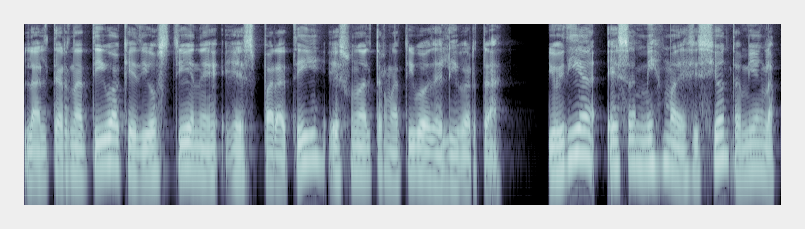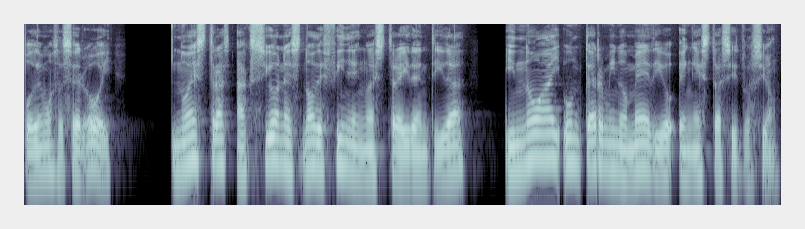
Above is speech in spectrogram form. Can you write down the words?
La alternativa que Dios tiene es para ti, es una alternativa de libertad. Y hoy día esa misma decisión también la podemos hacer hoy. Nuestras acciones no definen nuestra identidad y no hay un término medio en esta situación.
